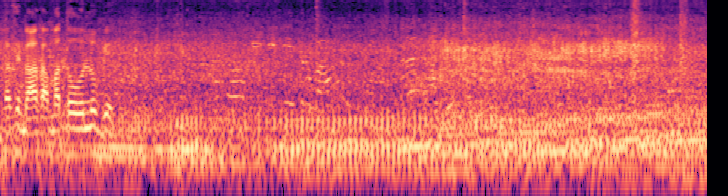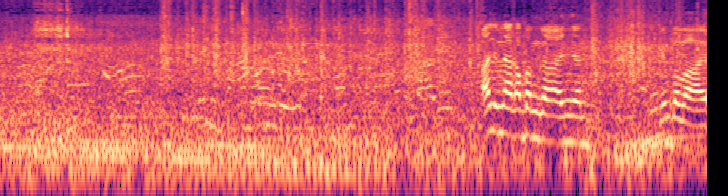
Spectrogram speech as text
Kasi baka matulog eh. Alin nakabanggaan yan? Yung babae?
